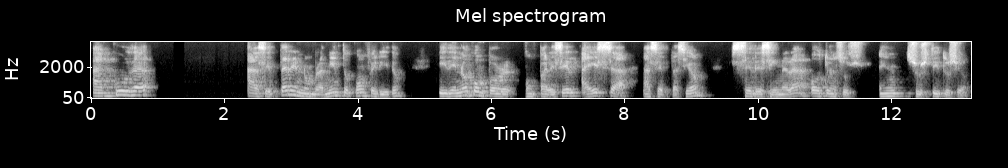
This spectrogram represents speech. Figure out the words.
acuda a aceptar el nombramiento conferido y de no comparecer a esa aceptación, se designará otro en, sustitución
